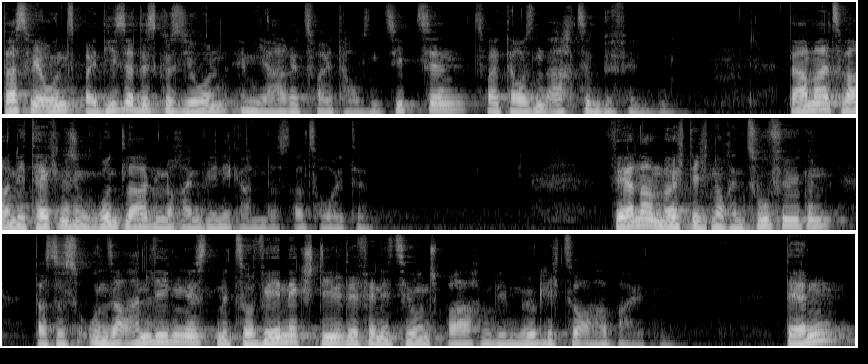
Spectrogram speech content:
dass wir uns bei dieser Diskussion im Jahre 2017, 2018 befinden. Damals waren die technischen Grundlagen noch ein wenig anders als heute. Ferner möchte ich noch hinzufügen, dass es unser Anliegen ist, mit so wenig Stildefinitionssprachen wie möglich zu arbeiten. Denn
